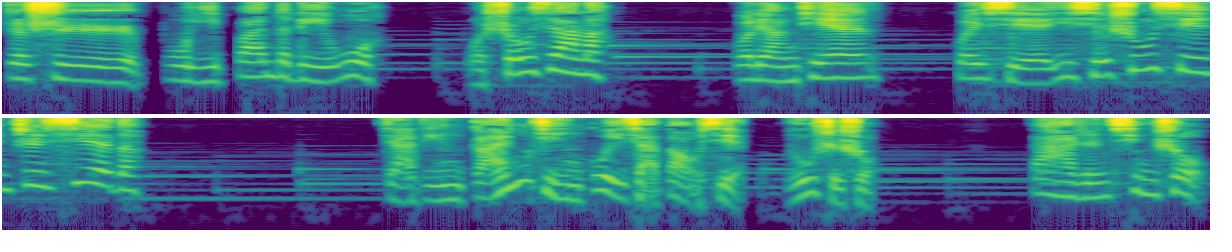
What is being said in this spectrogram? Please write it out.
这是不一般的礼物，我收下了。过两天会写一些书信致谢的。家丁赶紧跪下道谢，如实说：“大人庆寿，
